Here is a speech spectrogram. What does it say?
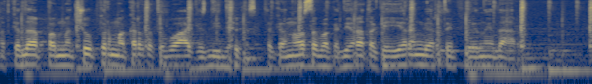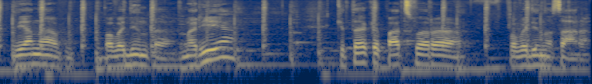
Bet kada pamačiau pirmą kartą, tai buvo akis didelis. Tokia nuostaba, kad yra tokia įranga ir taip jinai daro. Viena pavadinta Marija, kita kaip atsvara pavadina Sara.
